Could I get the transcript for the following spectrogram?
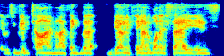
it was a good time. And I think that the only thing I'd want to say is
